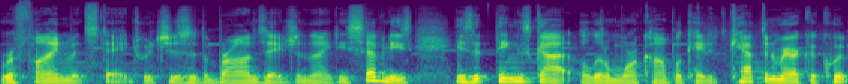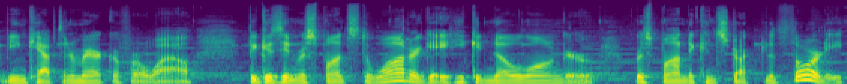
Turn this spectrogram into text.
refinement stage, which is the Bronze Age in the 1970s, is that things got a little more complicated. Captain America quit being Captain America for a while because in response to Watergate, he could no longer respond to constructed authority.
